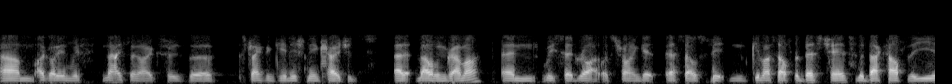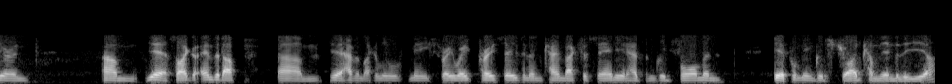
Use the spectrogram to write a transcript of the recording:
Um, I got in with Nathan Oakes, who's the strength and conditioning coach at Melbourne Grammar, and we said, right, let's try and get ourselves fit and give myself the best chance for the back half of the year. And um, yeah, so I got, ended up um, yeah having like a little mini three week preseason and came back for Sandy and had some good form and yeah put me in good stride come the end of the year.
